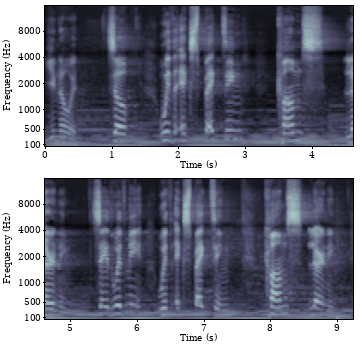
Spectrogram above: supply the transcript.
You know it. So, with expecting comes learning. Say it with me. With expecting comes learning.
